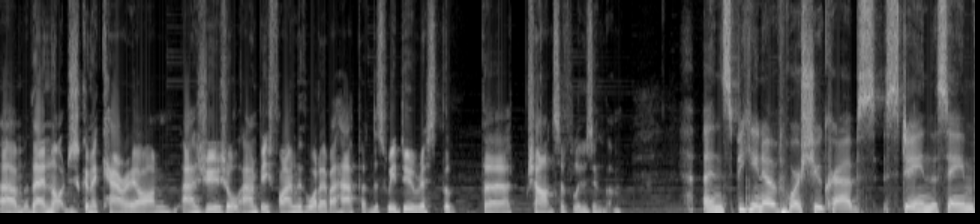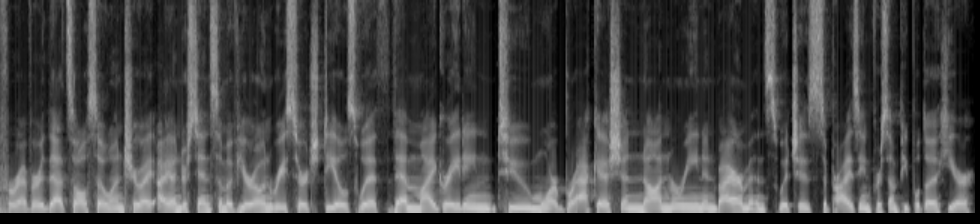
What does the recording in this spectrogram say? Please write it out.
um, they're not just going to carry on as usual and be fine with whatever happens, we do risk the, the chance of losing them. And speaking of horseshoe crabs staying the same forever, that's also untrue. I, I, understand some of your own research deals with them migrating to more brackish and non marine environments, which is surprising for some people to hear.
